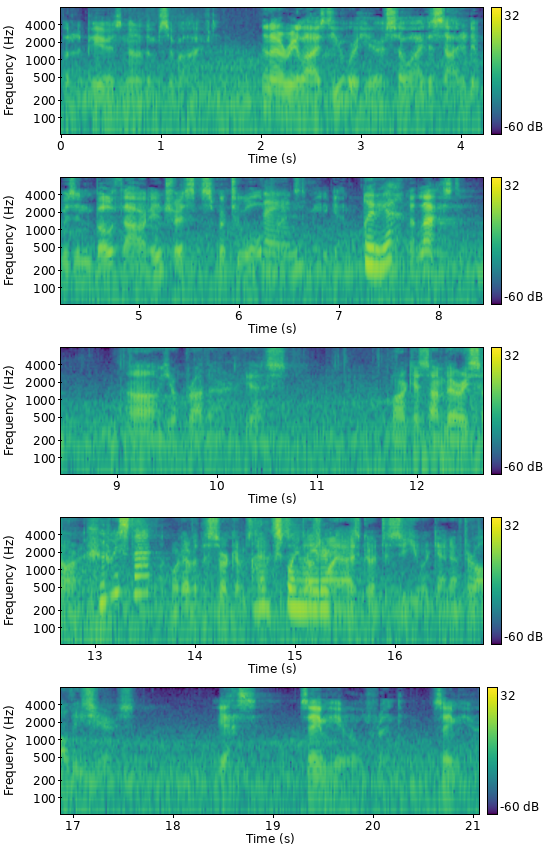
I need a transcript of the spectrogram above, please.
but it appears none of them survived. Then I realized you were here, so I decided it was in both our interests for two old Thane. friends to meet again. Lydia? At last. Ah, your brother, yes. Marcus, I'm very sorry. Who is that? But whatever the circumstances, explain it does later. my eyes good to see you again after all these years. Yes. Same here, old friend. Same here.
